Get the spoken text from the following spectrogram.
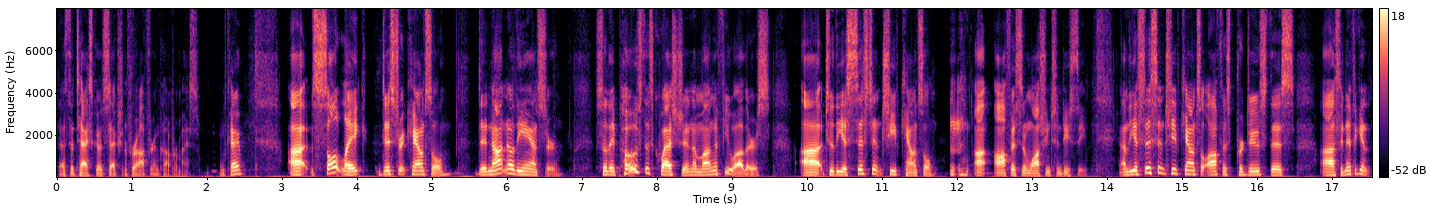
That's the tax code section for offer in compromise. Okay? Uh, Salt Lake District Counsel did not know the answer, so they posed this question, among a few others, uh, to the Assistant Chief Counsel uh, office in Washington, D.C. And the Assistant Chief Counsel office produced this uh, significant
